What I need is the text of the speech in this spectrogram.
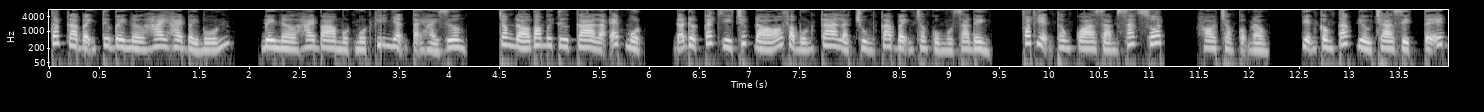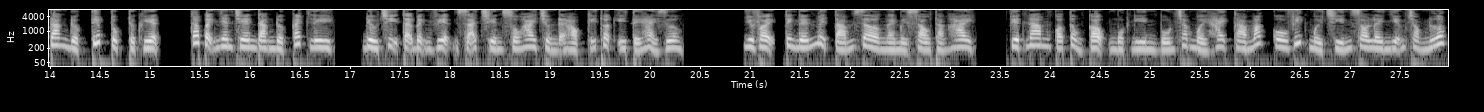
Các ca bệnh từ BN2274, BN2311 ghi nhận tại Hải Dương, trong đó 34 ca là F1, đã được cách ly trước đó và 4 ca là trùng ca bệnh trong cùng một gia đình, phát hiện thông qua giám sát sốt, ho trong cộng đồng. Hiện công tác điều tra dịch tễ đang được tiếp tục thực hiện, các bệnh nhân trên đang được cách ly, điều trị tại Bệnh viện giã chiến số 2 Trường Đại học Kỹ thuật Y tế Hải Dương. Như vậy, tính đến 18 giờ ngày 16 tháng 2, Việt Nam có tổng cộng 1.412 ca mắc COVID-19 do lây nhiễm trong nước,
